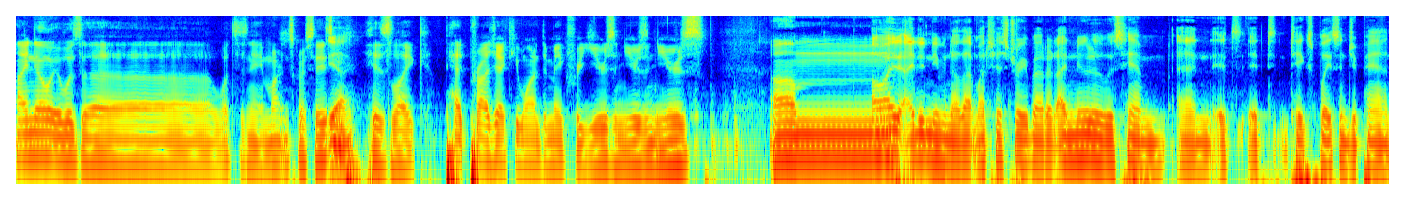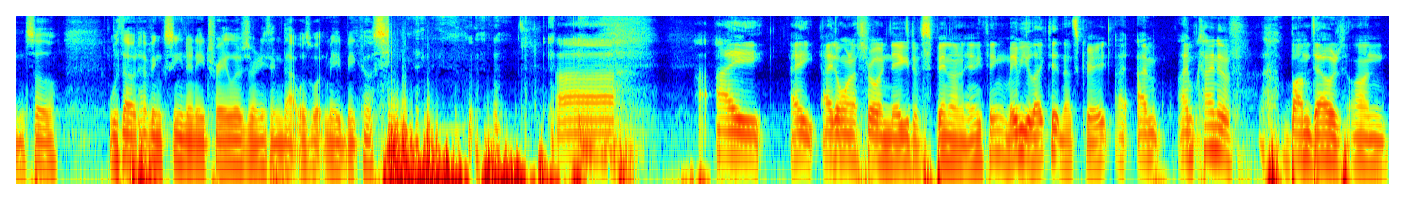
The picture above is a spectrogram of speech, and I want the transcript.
I know it was uh, what's his name, Martin Scorsese. Yeah. His like pet project he wanted to make for years and years and years. Um. Oh, I, I didn't even know that much history about it. I knew it was him, and it it takes place in Japan. So, without having seen any trailers or anything, that was what made me go see. it. uh, I I I don't want to throw a negative spin on anything. Maybe you liked it, and that's great. I, I'm I'm kind of bummed out on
